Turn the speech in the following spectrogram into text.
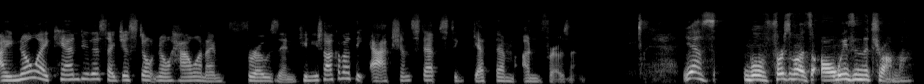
i know i can do this i just don't know how and i'm frozen can you talk about the action steps to get them unfrozen yes well first of all it's always in the trauma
